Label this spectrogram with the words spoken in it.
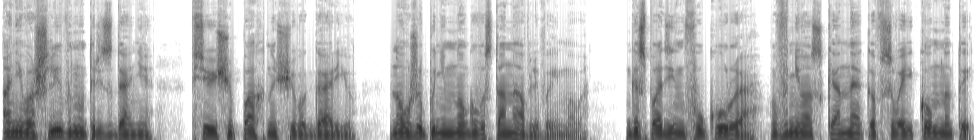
Они вошли внутрь здания, все еще пахнущего гарью, но уже понемногу восстанавливаемого. Господин Фукура внес Канека в свои комнаты,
